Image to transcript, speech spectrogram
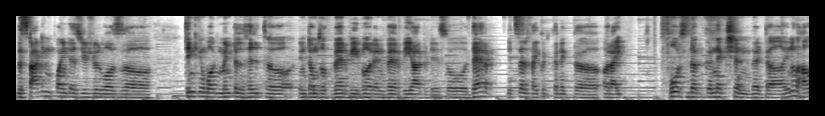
the starting point, as usual, was uh, thinking about mental health uh, in terms of where we were and where we are today. So there itself, I could connect, uh, or I forced the connection that uh, you know how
